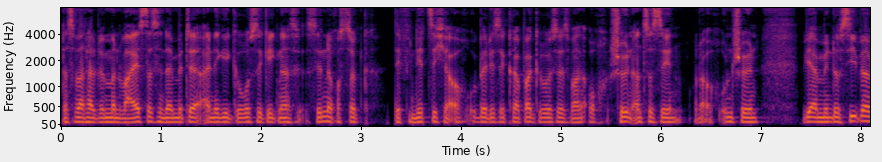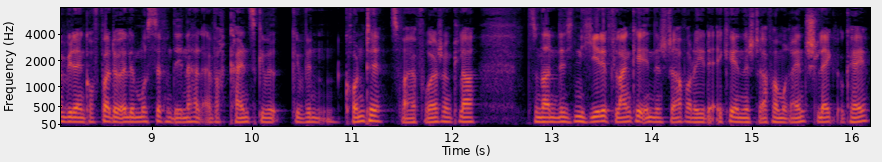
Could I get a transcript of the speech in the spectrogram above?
dass man halt, wenn man weiß, dass in der Mitte einige große Gegner sind, Rostock definiert sich ja auch über diese Körpergröße, es war auch schön anzusehen oder auch unschön, wie Amindo Siebern wieder in Kopfballduelle musste, von denen halt einfach keins gew gewinnen konnte, das war ja vorher schon klar, sondern nicht jede Flanke in den Strafraum oder jede Ecke in den Strafraum reinschlägt, okay,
